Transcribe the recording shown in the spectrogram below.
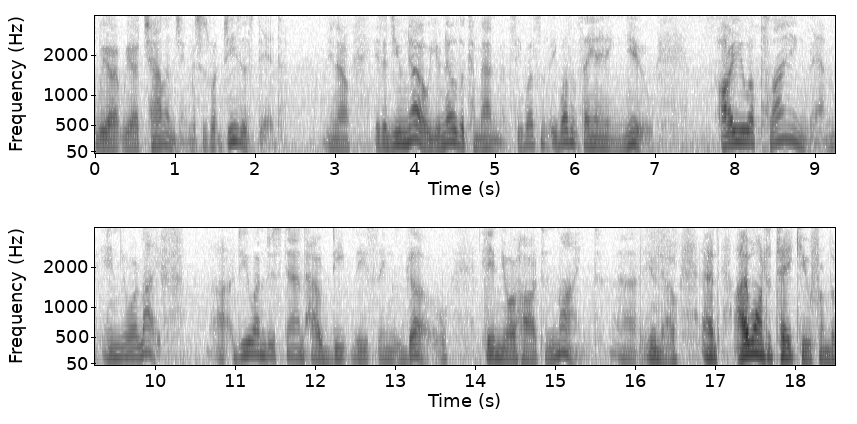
we are we are challenging, which is what Jesus did, you know, he said, "You know, you know the commandments." He wasn't he wasn't saying anything new. Are you applying them in your life? uh, do you understand how deep these things go in your heart and mind? Uh, you know, and I want to take you from the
